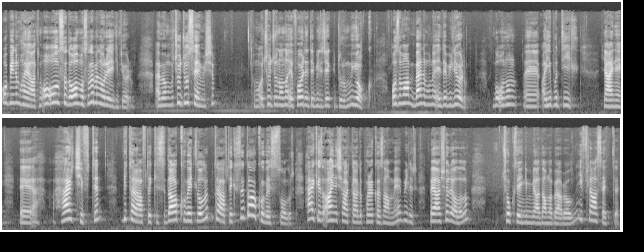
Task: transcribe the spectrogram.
o benim hayatım. O olsa da olmasa da ben oraya gidiyorum. Yani ben bu çocuğu sevmişim. Ama o çocuğun ona efor edebilecek bir durumu yok. O zaman ben bunu edebiliyorum. Bu onun e, ayıbı değil. Yani e, her çiftin bir taraftakisi daha kuvvetli olur, bir taraftakisi daha kuvvetsiz olur. Herkes aynı şartlarda para kazanmayabilir. Veya şöyle alalım, çok zengin bir adamla beraber olduğunu iflas etti.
